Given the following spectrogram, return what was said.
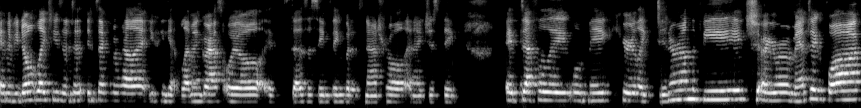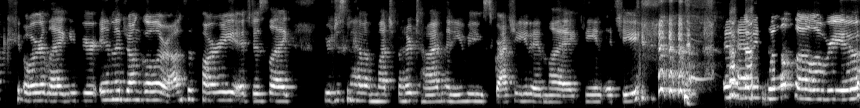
And if you don't like to use insect repellent, you can get lemongrass oil. It does the same thing, but it's natural. And I just think it definitely will make your like dinner on the beach or your romantic walk or like if you're in the jungle or on safari it's just like you're just gonna have a much better time than you being scratchy and like being itchy and having welts all over you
